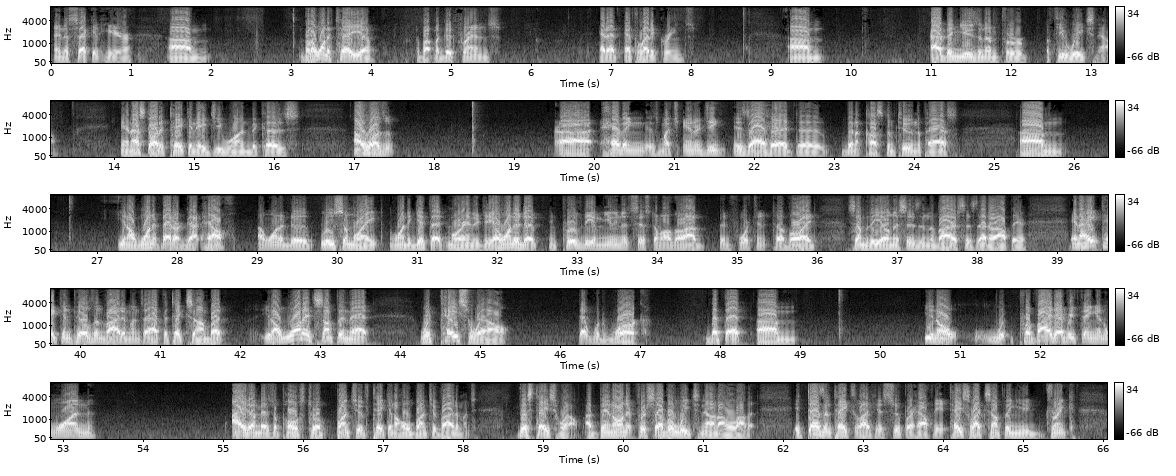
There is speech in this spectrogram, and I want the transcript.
in a second here. Um, but I want to tell you about my good friends at Athletic Greens. Um, I've been using them for a few weeks now. And I started taking AG1 because I wasn't uh, having as much energy as I had uh, been accustomed to in the past. Um, you know, I wanted better gut health. I wanted to lose some weight. I wanted to get that more energy. I wanted to improve the immune system, although I've been fortunate to avoid some of the illnesses and the viruses that are out there. And I hate taking pills and vitamins. I have to take some, but you know, I wanted something that would taste well, that would work, but that um, you know would provide everything in one item as opposed to a bunch of taking a whole bunch of vitamins. This tastes well. I've been on it for several weeks now and I love it. It doesn't taste like it's super healthy. It tastes like something you drink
